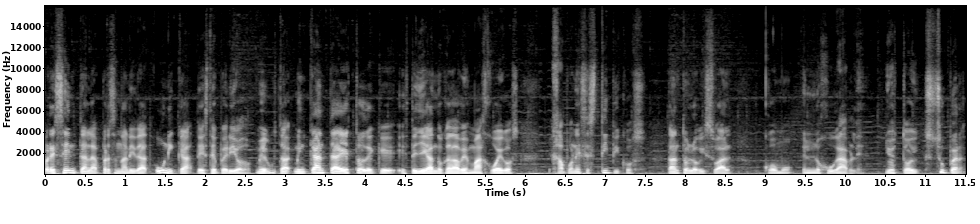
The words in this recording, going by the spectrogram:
presentan la personalidad única de este periodo. Me, gusta, me encanta esto de que esté llegando cada vez más juegos japoneses típicos, tanto en lo visual como en lo jugable. Yo estoy súper,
